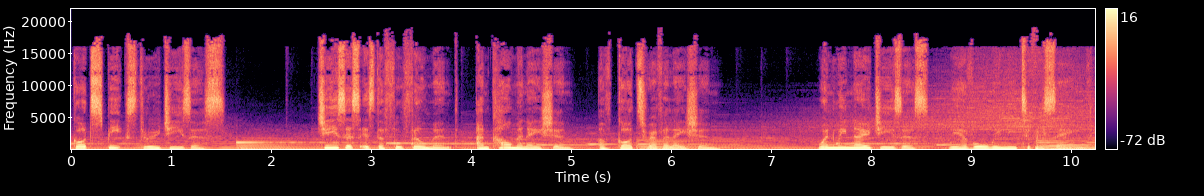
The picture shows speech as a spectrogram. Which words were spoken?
God speaks through Jesus. Jesus is the fulfillment and culmination of God's revelation. When we know Jesus, we have all we need to be saved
